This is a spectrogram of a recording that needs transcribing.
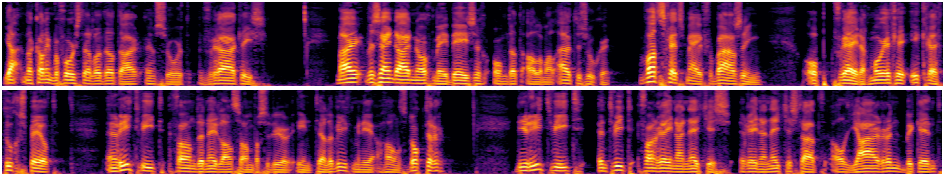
Ja, dan kan ik me voorstellen dat daar een soort wraak is. Maar we zijn daar nog mee bezig om dat allemaal uit te zoeken. Wat schetst mij verbazing op vrijdagmorgen? Ik krijg toegespeeld een retweet van de Nederlandse ambassadeur in Tel Aviv, meneer Hans Dokter. Die retweet een tweet van Rena Netjes. Rena Netjes staat al jaren bekend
